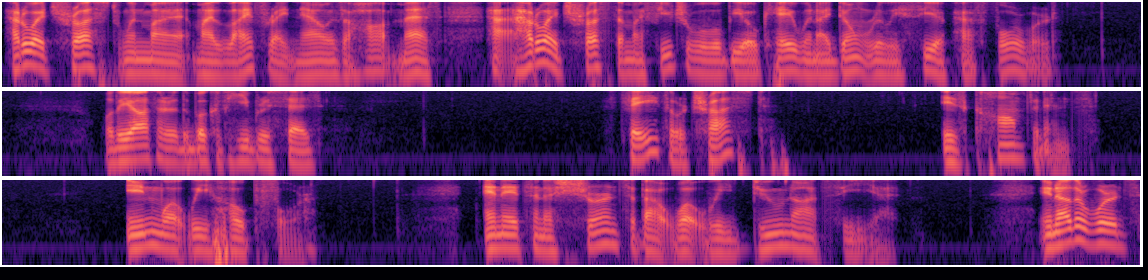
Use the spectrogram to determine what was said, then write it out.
How do I trust when my, my life right now is a hot mess? How, how do I trust that my future will be okay when I don't really see a path forward? Well, the author of the book of Hebrews says, Faith or trust is confidence in what we hope for. And it's an assurance about what we do not see yet. In other words,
